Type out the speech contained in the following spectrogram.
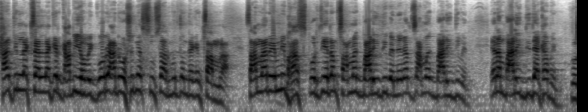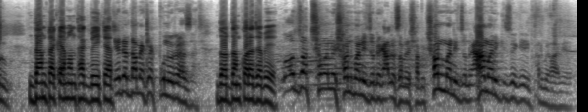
সাড়ে তিন লাখ চার লাখের গাবি হবে। গরু আর রসুনের সুসার মতন দেখেন চামড়া। চামড়ার এমনি ভাঁজ পড়ছে এরম চামড়া বাড়ি দিবেন এরম চামড়া বাড়ি দিবেন এরম বাড়ি দিয়ে দেখাবেন গরু। দামটা কেমন থাকবে এটার? এটার দাম এক লাখ পনেরো হাজার। দরদাম করা যাবে? ও যৎসমানে সম্মানের জন্য আলোচনার সাবেক সম্মানের জন্য। আমার কিছু ফার্মে হয় না।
